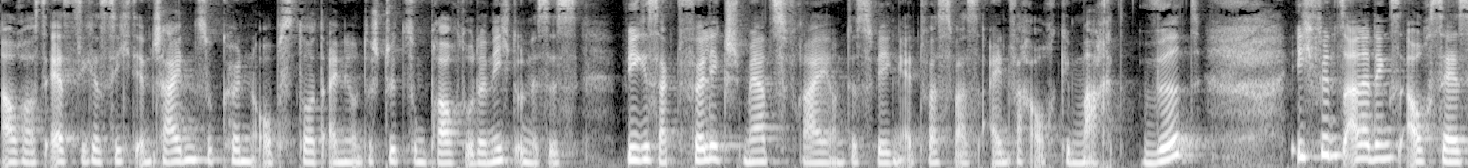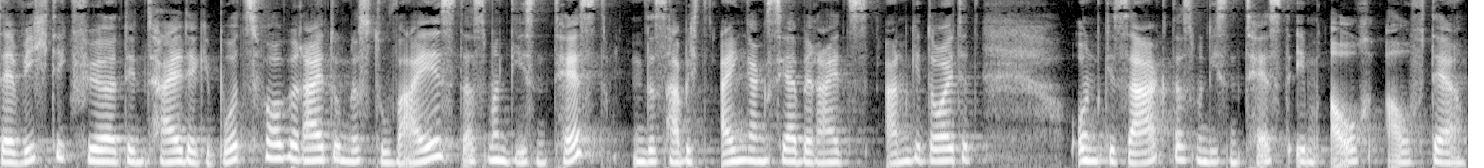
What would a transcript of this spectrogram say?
auch aus ärztlicher Sicht entscheiden zu können, ob es dort eine Unterstützung braucht oder nicht. Und es ist, wie gesagt, völlig schmerzfrei und deswegen etwas, was einfach auch gemacht wird. Ich finde es allerdings auch sehr, sehr wichtig für den Teil der Geburtsvorbereitung, dass du weißt, dass man diesen Test, und das habe ich eingangs ja bereits angedeutet und gesagt, dass man diesen Test eben auch auf der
